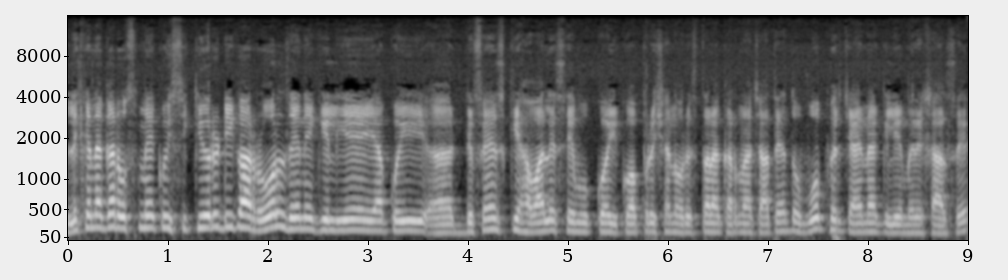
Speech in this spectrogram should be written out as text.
लेकिन अगर उसमें कोई सिक्योरिटी का रोल देने के लिए या कोई डिफेंस के हवाले से वो कोई कोऑपरेशन और इस तरह करना चाहते हैं तो वो फिर चाइना के लिए मेरे ख्याल से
